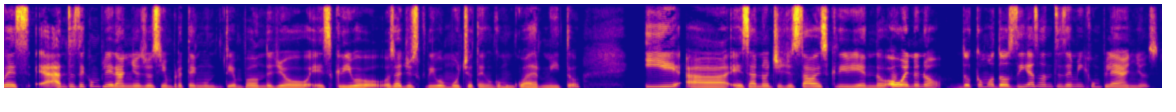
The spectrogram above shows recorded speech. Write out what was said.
pues antes de cumplir años yo siempre tengo un tiempo donde yo escribo, o sea, yo escribo mucho, tengo como un cuadernito. Y ah, esa noche yo estaba escribiendo, o bueno, no, do- como dos días antes de mi cumpleaños,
